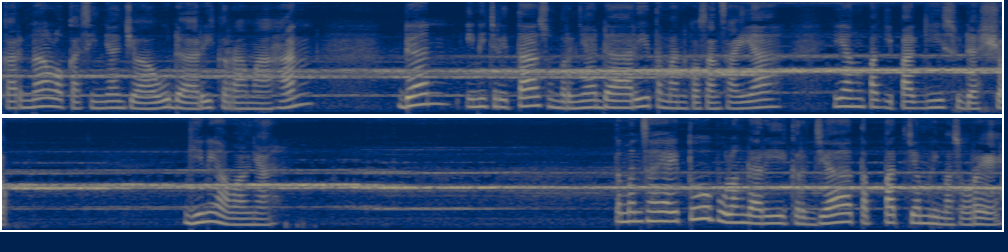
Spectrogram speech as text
karena lokasinya jauh dari keramahan dan ini cerita sumbernya dari teman kosan saya yang pagi-pagi sudah shock. Gini awalnya. Teman saya itu pulang dari kerja tepat jam 5 sore.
